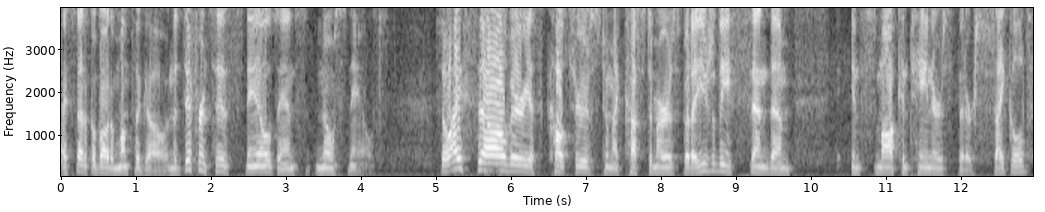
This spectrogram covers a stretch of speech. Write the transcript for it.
I set up about a month ago, and the difference is snails and no snails. So I sell various cultures to my customers, but I usually send them in small containers that are cycled,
